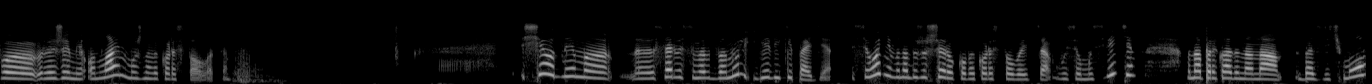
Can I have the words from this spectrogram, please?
в режимі онлайн можна використовувати. Ще одним е, сервісом Web 2.0 є Вікіпедія. Сьогодні вона дуже широко використовується в усьому світі. Вона перекладена на безліч мов.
